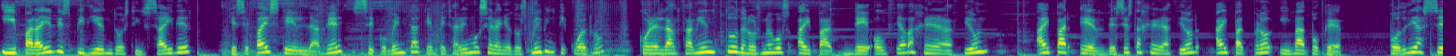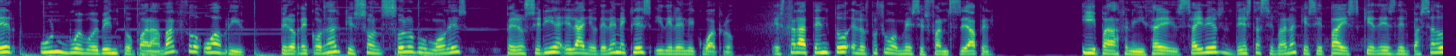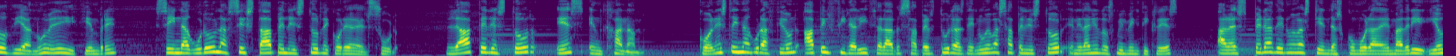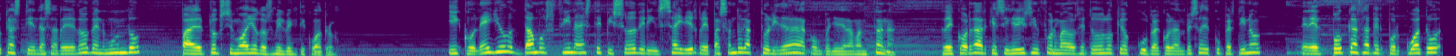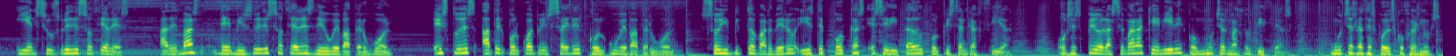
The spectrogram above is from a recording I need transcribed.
Y para ir despidiendo este insider, que sepáis que en la red se comenta que empezaremos el año 2024 con el lanzamiento de los nuevos iPad de onceava generación, iPad Air de sexta generación, iPad Pro y MacBook Air. Podría ser un nuevo evento para marzo o abril, pero recordad que son solo rumores, pero sería el año del M3 y del M4. Estar atento en los próximos meses, fans de Apple. Y para finalizar el Insider de esta semana, que sepáis que desde el pasado día 9 de diciembre se inauguró la sexta Apple Store de Corea del Sur. La Apple Store es en Hanam. Con esta inauguración, Apple finaliza las aperturas de nuevas Apple Store en el año 2023, a la espera de nuevas tiendas como la de Madrid y otras tiendas alrededor del mundo para el próximo año 2024. Y con ello damos fin a este episodio del Insider repasando la actualidad de la compañía de la manzana. Recordad que seguiréis informados de todo lo que ocurra con la empresa de Cupertino en el podcast Apple por 4 y en sus redes sociales, además de mis redes sociales de VVaporWall. Esto es Apple por 4 Insider con VVaporWall. Soy Víctor Barbero y este podcast es editado por Cristian García. Os espero la semana que viene con muchas más noticias. Muchas gracias por escogernos.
